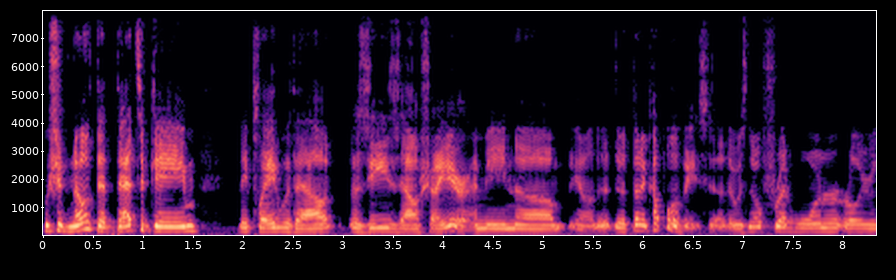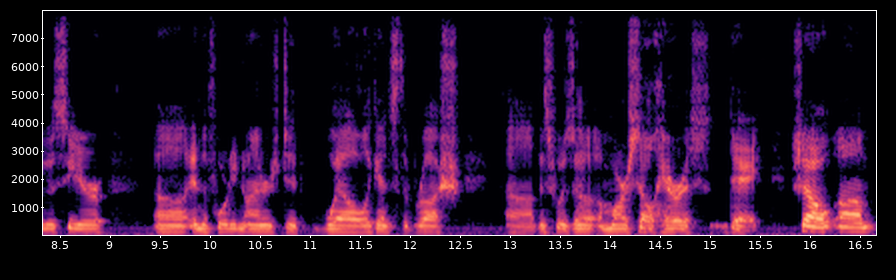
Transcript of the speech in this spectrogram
we should note that that's a game – they played without Aziz Al-Shaair. I mean, um, you know, there, have been a couple of these. Uh, there was no Fred Warner earlier this year, uh, and the 49ers did well against the rush. Uh, this was a, a, Marcel Harris day. So um,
